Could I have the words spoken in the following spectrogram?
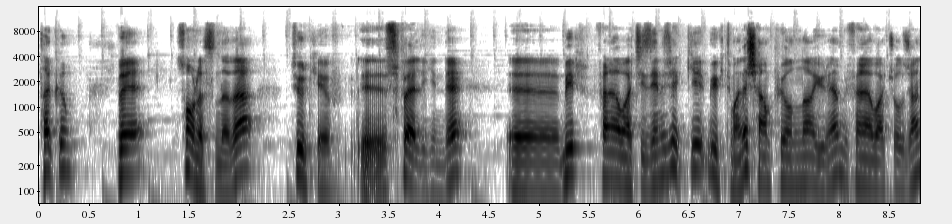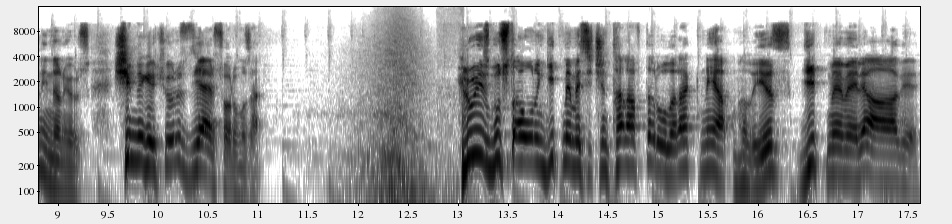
takım ve sonrasında da Türkiye e, Süper Ligi'nde e, bir Fenerbahçe izlenecek ki büyük ihtimalle şampiyonluğa yürüyen bir Fenerbahçe olacağını inanıyoruz. Şimdi geçiyoruz diğer sorumuza. Luis Gustavo'nun gitmemesi için taraftar olarak ne yapmalıyız? Gitmemeli abi.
